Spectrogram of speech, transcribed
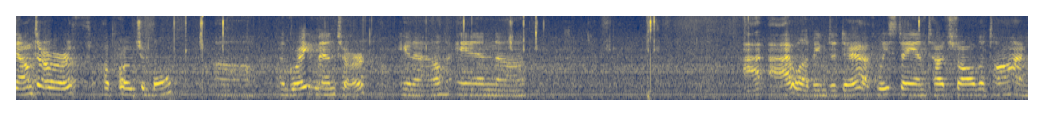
down to earth, approachable, uh, a great mentor, you know, and uh, I, I love him to death. We stay in touch all the time.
